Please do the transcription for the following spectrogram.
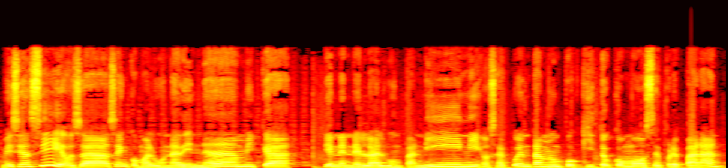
me decían, sí, o sea, hacen como alguna dinámica, tienen el álbum Panini, o sea, cuéntame un poquito cómo se preparan.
